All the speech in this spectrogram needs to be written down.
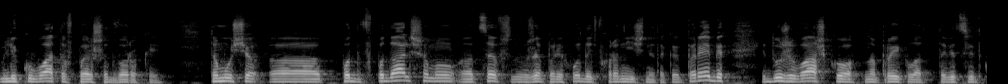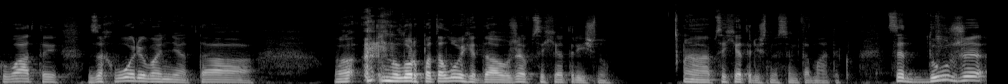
лікувати в перші два роки. Тому що е, в подальшому е, це вже переходить в хронічний такий перебіг, і дуже важко, наприклад, відслідкувати захворювання та е, лор-патології да, вже в психіатричну, психіатричну симптоматику. Це дуже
